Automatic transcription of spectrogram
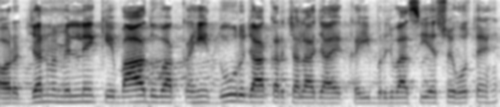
और जन्म मिलने के बाद वह कहीं दूर जाकर चला जाए। कई ब्रजवासी ऐसे होते हैं।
